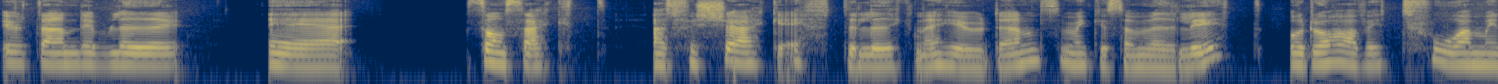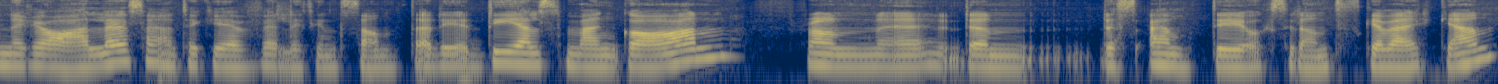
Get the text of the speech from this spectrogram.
utan det blir eh, som sagt att försöka efterlikna huden så mycket som möjligt. Och då har vi två mineraler som jag tycker är väldigt intressanta. Det är dels mangan från eh, den, dess antioxidantiska verkan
